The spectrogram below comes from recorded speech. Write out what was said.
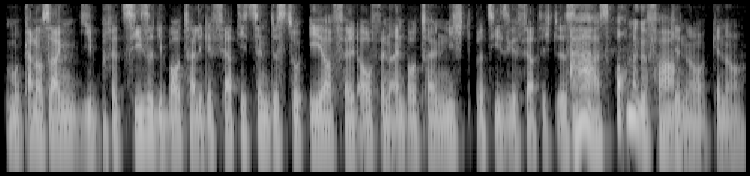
Und man kann auch sagen, je präziser die Bauteile gefertigt sind, desto eher fällt auf, wenn ein Bauteil nicht präzise gefertigt ist. Ah, ist auch eine Gefahr. Genau, genau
